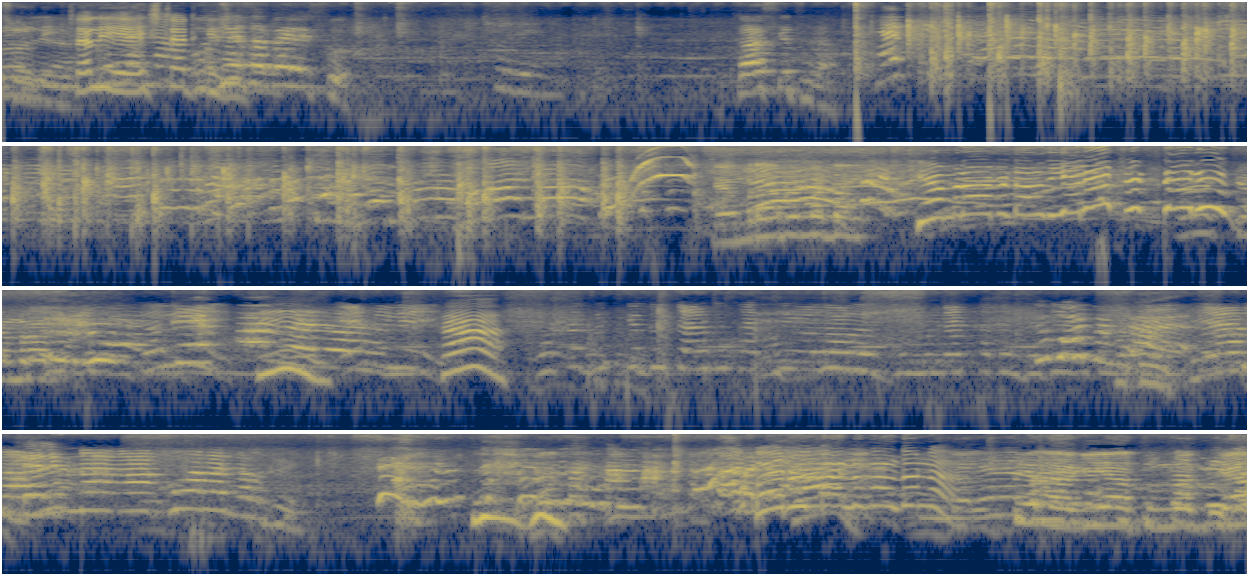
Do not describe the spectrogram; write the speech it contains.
चलिए स्टार्ट कीजिए। इसको। काश के थोड़ा। कैमरा मत डाल। कैमरा में डाल दिया रे ठीक तेरी। कैमरा हाँ कोई रुमाल रुमाल दो ना। रह गया तुम लोग क्या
